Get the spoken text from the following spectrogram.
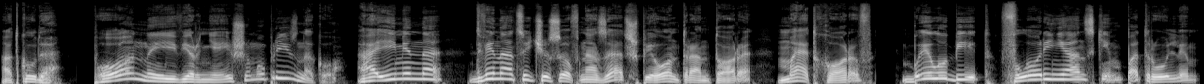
откуда? По наивернейшему признаку. А именно, 12 часов назад шпион Трантора, Мэтт Хоров, был убит флоринианским патрульным.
